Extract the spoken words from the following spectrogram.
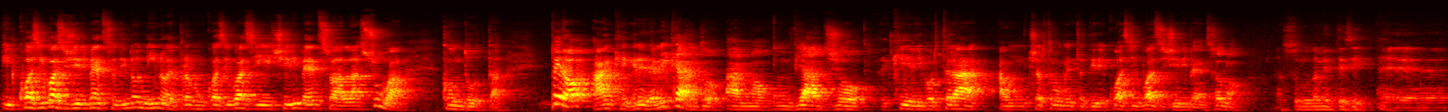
il quasi quasi ci ripenso di Nonnino è proprio un quasi quasi ci ripenso alla sua condotta però anche Greta e Riccardo hanno un viaggio che li porterà a un certo momento a dire quasi quasi ci ripenso, no? Assolutamente sì, eh,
